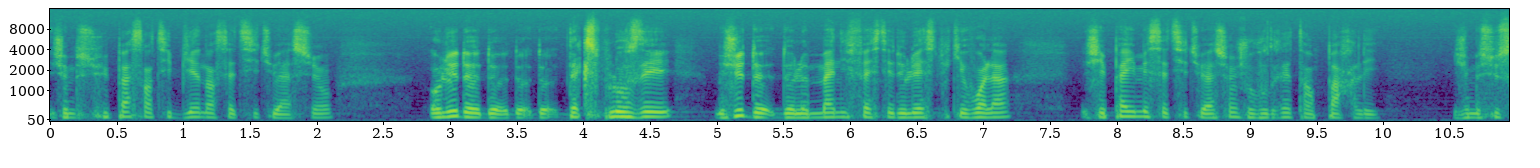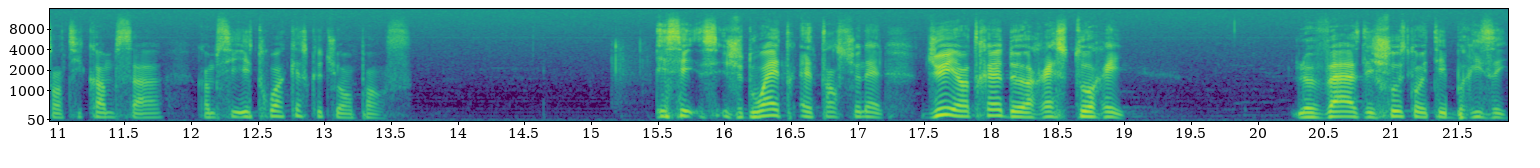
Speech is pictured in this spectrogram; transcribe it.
je ne me suis pas senti bien dans cette situation. Au lieu d'exploser, de, mais juste de, le manifester, de lui expliquer, voilà, j'ai pas aimé cette situation, je voudrais t'en parler. Je me suis senti comme ça, comme si, et toi, qu'est-ce que tu en penses? Et je dois être intentionnel. Dieu est en train de restaurer le vase, les choses qui ont été brisées.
